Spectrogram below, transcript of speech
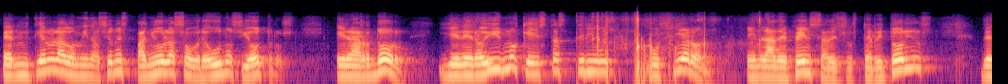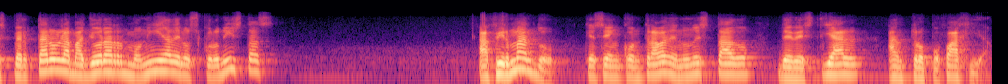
permitieron la dominación española sobre unos y otros. El ardor y el heroísmo que estas tribus pusieron en la defensa de sus territorios despertaron la mayor armonía de los cronistas, afirmando que se encontraban en un estado de bestial antropofagia.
